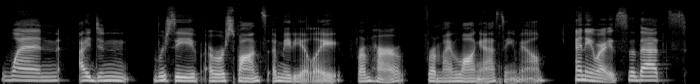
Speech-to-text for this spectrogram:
when I didn't receive a response immediately from her from my long ass email. Anyway, so that's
